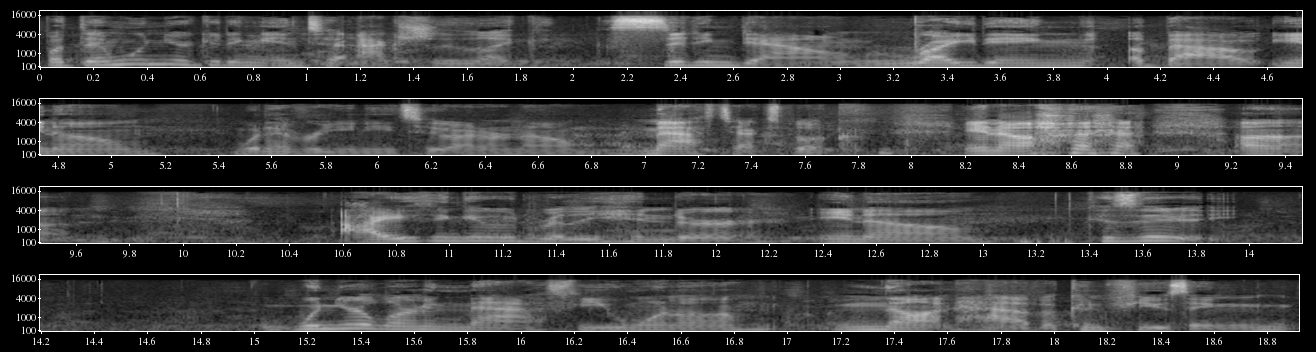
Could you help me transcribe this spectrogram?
But then when you're getting into actually like sitting down, writing about, you know, whatever you need to, I don't know, math textbook, you know, um, I think it would really hinder, you know, because when you're learning math, you want to not have a confusing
